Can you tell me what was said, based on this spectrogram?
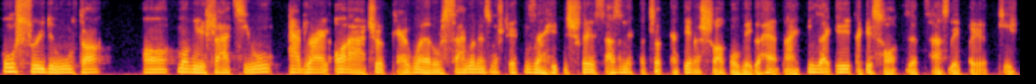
hosszú idő óta a maginfláció headline alá csökken Magyarországon, ez most 17,5%-a csökkent éves salpó, még a headline 17,6%-a jött ki.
